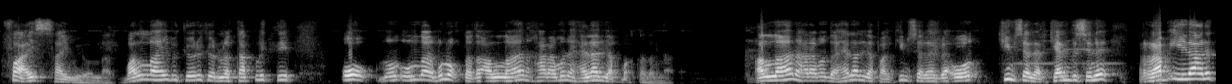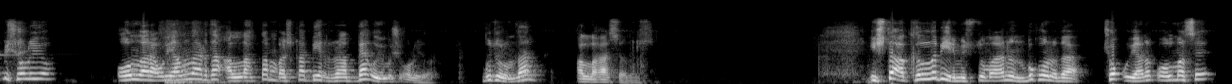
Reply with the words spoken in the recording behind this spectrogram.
faiz saymıyorlar. Vallahi bu körü körüne taklittir. O, onlar bu noktada Allah'ın haramını helal yapmaktadırlar. Allah'ın haramını da helal yapan kimseler ve o kimseler kendisini Rab ilan etmiş oluyor. Onlara uyanlar da Allah'tan başka bir Rabbe uymuş oluyor. Bu durumdan Allah'a sığınırız. İşte akıllı bir Müslümanın bu konuda çok uyanık olması,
